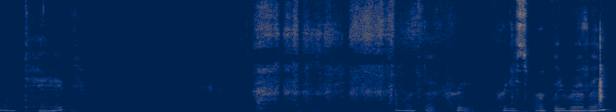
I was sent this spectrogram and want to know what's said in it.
little tag. With that pretty, pretty sparkly ribbon.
